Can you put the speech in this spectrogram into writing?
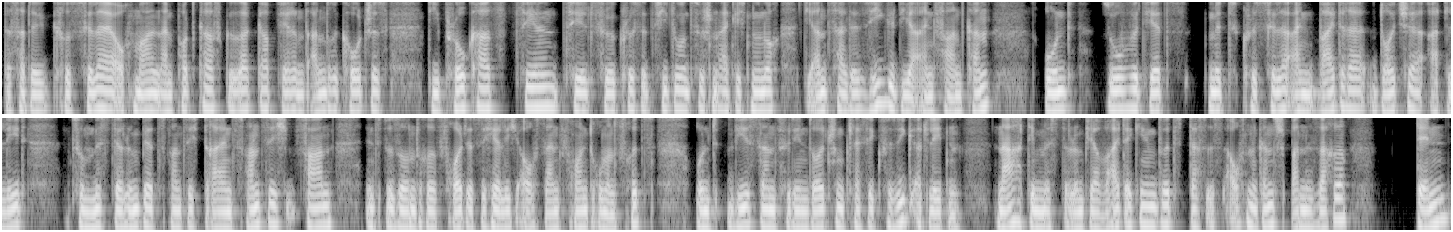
Das hatte Chris Siller ja auch mal in einem Podcast gesagt gehabt, während andere Coaches die Pro-Cards zählen, zählt für Chris Aceto inzwischen eigentlich nur noch die Anzahl der Siege, die er einfahren kann. Und so wird jetzt mit Chris Siller ein weiterer deutscher Athlet zum Mr. Olympia 2023 fahren. Insbesondere freut es sicherlich auch sein Freund Roman Fritz. Und wie es dann für den deutschen Classic Physik Athleten nach dem Mr. Olympia weitergehen wird, das ist auch eine ganz spannende Sache. Denn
